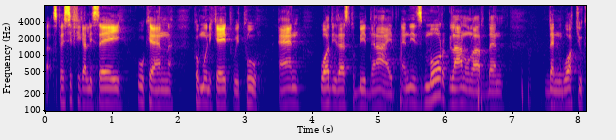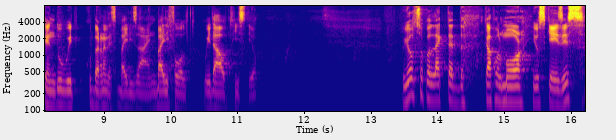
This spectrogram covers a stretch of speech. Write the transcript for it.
uh, specifically say who can communicate with who and what it has to be denied. And it's more granular than, than what you can do with Kubernetes by design, by default, without Istio. We also collected a couple more use cases.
